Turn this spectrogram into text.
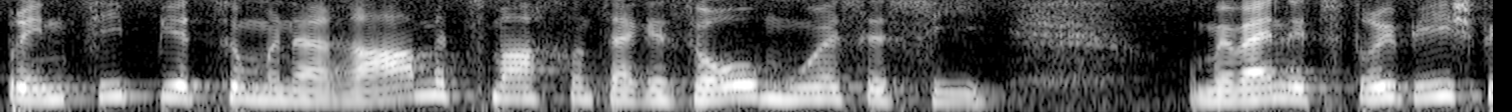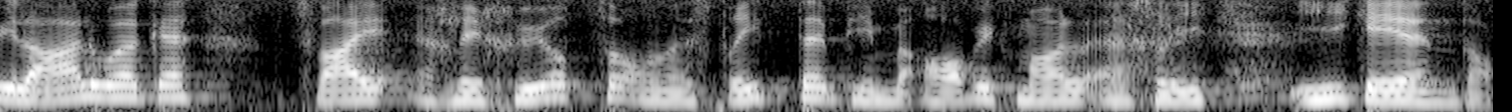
Prinzipien zu einem Rahmen zu machen und zu sagen, so muss es sein. Und wir werden jetzt drei Beispiele anschauen, zwei bisschen kürzer und das dritte beim Abendmahl ein bisschen eingehender.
